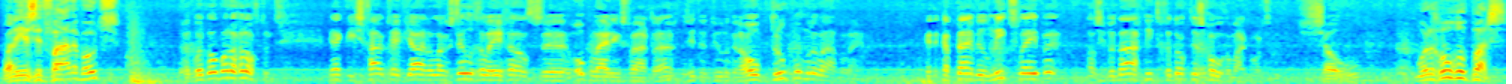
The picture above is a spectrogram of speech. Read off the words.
Wanneer is het varen, boots? Dat wordt wel morgenochtend. Kijk, die schuit heeft jarenlang stilgelegen als eh, opleidingsvaartuig. Er zit natuurlijk een hoop troep onder de waterlijn. Kijk, de kapitein wil niet slepen als hij vandaag niet gedokt en schoongemaakt wordt. Zo. Morgenochtend pas.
